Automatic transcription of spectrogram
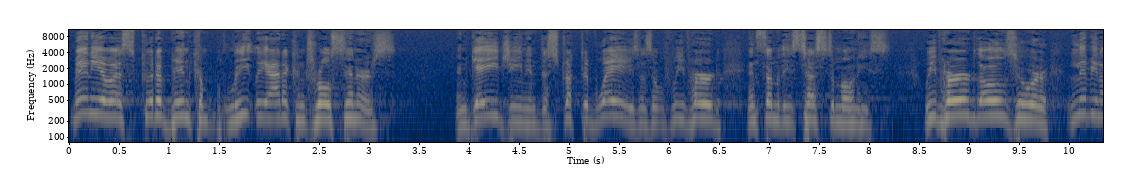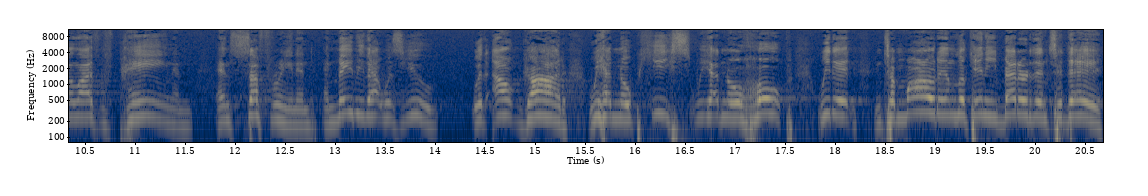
Many of us could have been completely out of control sinners engaging in destructive ways, as we've heard in some of these testimonies. We've heard those who are living a life of pain and, and suffering, and, and maybe that was you. Without God, we had no peace. We had no hope. We didn't, tomorrow didn't look any better than today,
